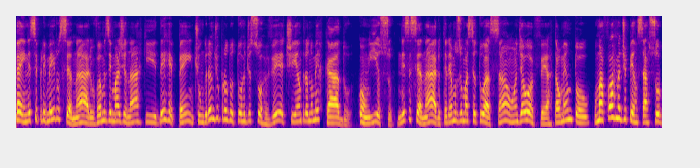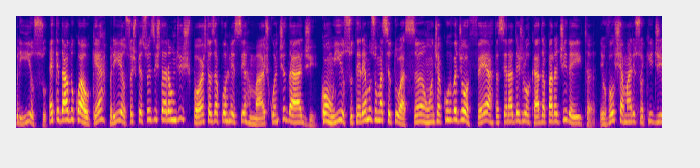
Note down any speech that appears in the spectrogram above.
Bem, nesse primeiro cenário, vamos imaginar que, de repente, um grande produtor de sorvete entra no mercado. Com isso, nesse cenário, teremos uma situação onde a oferta aumentou. Uma forma de pensar sobre isso é que, dado qualquer preço, as pessoas estarão dispostas a fornecer mais quantidade. Com isso, teremos uma situação onde a curva de oferta será deslocada para a direita. Eu vou chamar isso aqui de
